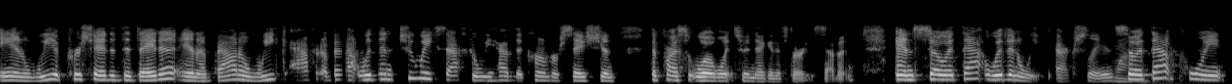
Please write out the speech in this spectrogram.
And we appreciated the data. And about a week after, about within two weeks after we had the conversation, the price of oil went to a negative 37. And so at that, within a week actually. And wow. so at that point,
